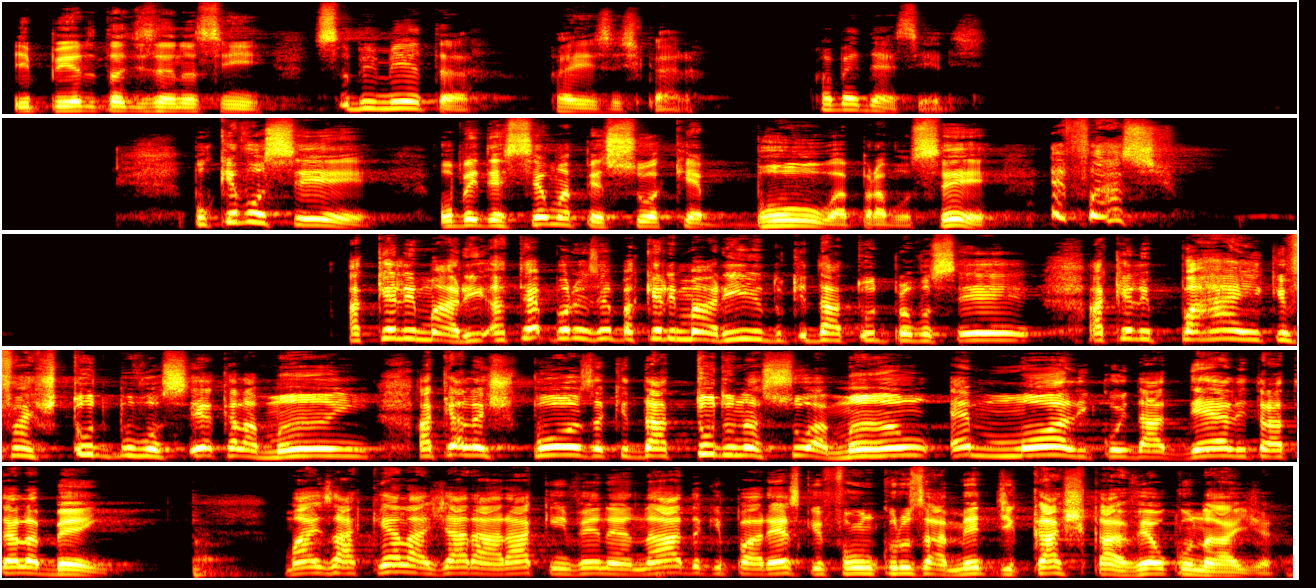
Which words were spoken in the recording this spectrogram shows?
E Pedro está dizendo assim: submeta a esses caras, obedece a eles. Porque você obedecer uma pessoa que é boa para você é fácil. Aquele marido, até por exemplo, aquele marido que dá tudo para você, aquele pai que faz tudo por você, aquela mãe, aquela esposa que dá tudo na sua mão, é mole cuidar dela e tratar ela bem. Mas aquela jararaca envenenada que parece que foi um cruzamento de cascavel com naja.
